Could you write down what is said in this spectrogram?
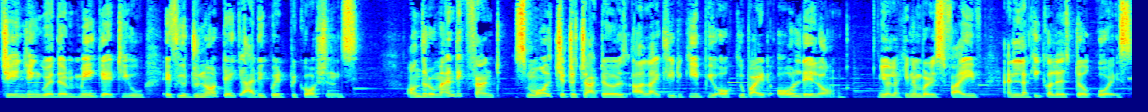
Changing weather may get you if you do not take adequate precautions. On the romantic front, small chitter chatters are likely to keep you occupied all day long. Your lucky number is 5 and lucky color is turquoise.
